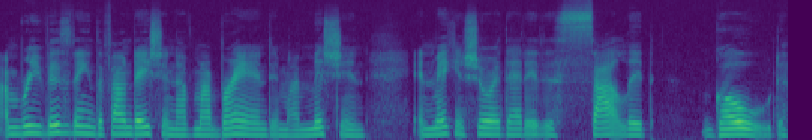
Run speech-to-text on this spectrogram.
I'm revisiting the foundation of my brand and my mission and making sure that it is solid gold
